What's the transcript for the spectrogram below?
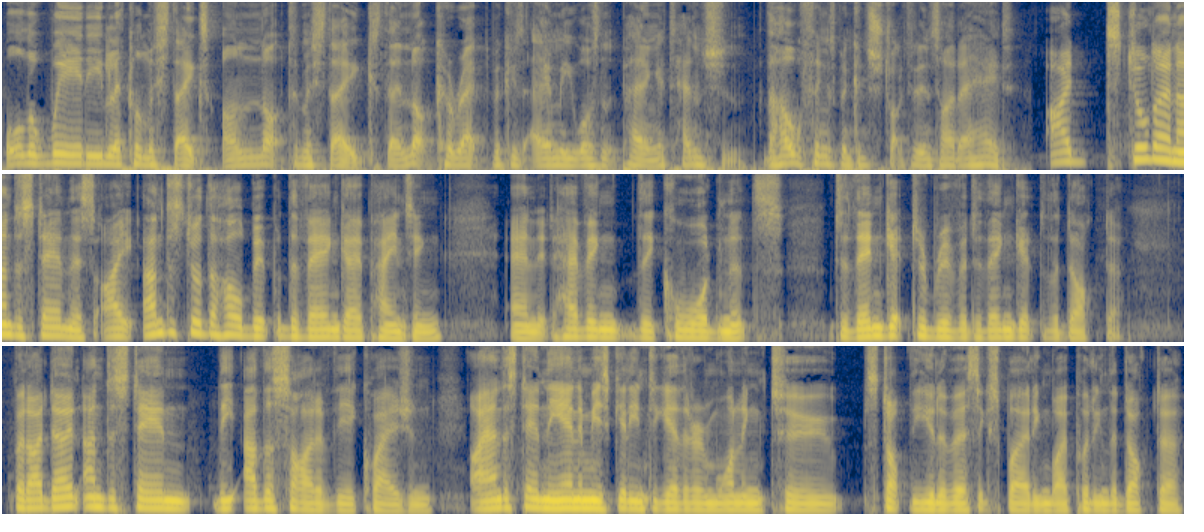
All the weirdy little mistakes are not mistakes. They're not correct because Amy wasn't paying attention. The whole thing's been constructed inside her head. I still don't understand this. I understood the whole bit with the Van Gogh painting and it having the coordinates to then get to River to then get to the Doctor. But I don't understand the other side of the equation. I understand the enemies getting together and wanting to stop the universe exploding by putting the Doctor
